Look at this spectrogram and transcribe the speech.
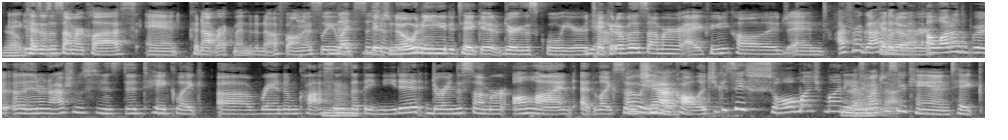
yeah. because it was a summer class and could not recommend it enough. Honestly, That's like there's no way. need to take it during the school year. Take it over the summer at community college and I forgot Get about it that. A lot of the uh, international students did take like uh, random classes Mm-hmm. that they needed during the summer online at like some Oh, cheaper yeah. college. You could save so much money Yeah. as doing much as you can take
